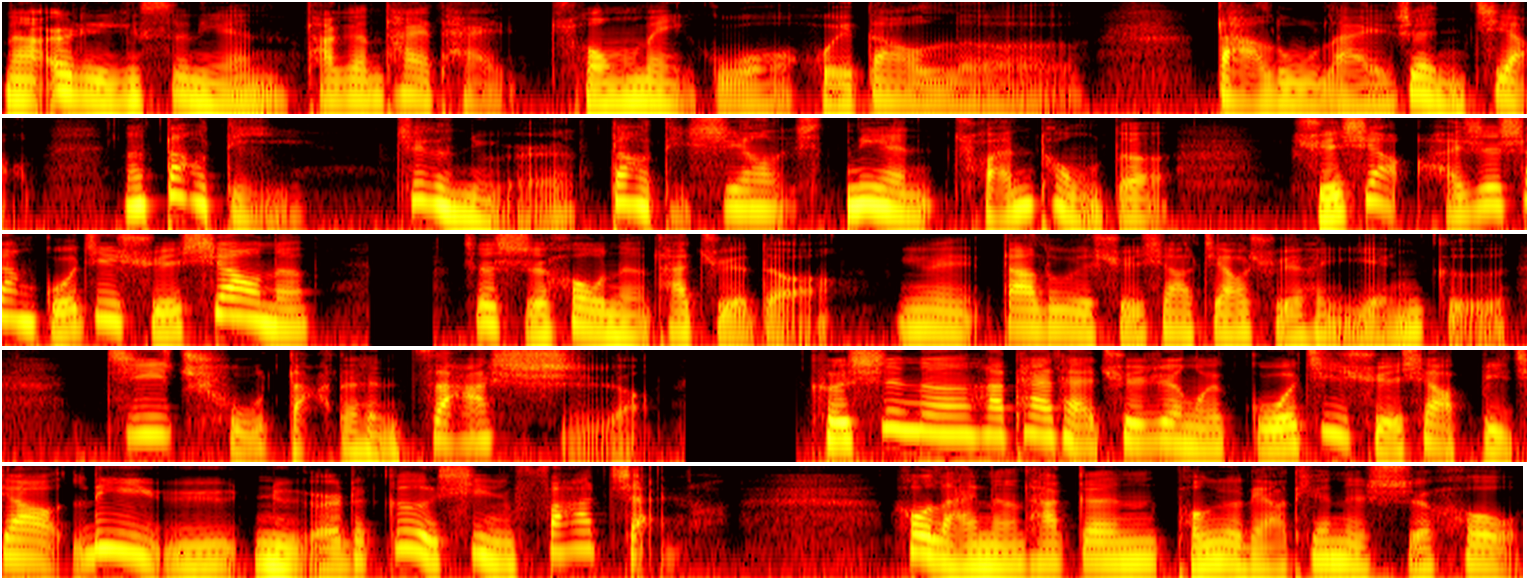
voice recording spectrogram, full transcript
那二零零四年，他跟太太从美国回到了大陆来任教。那到底这个女儿到底是要念传统的学校还是上国际学校呢？这时候呢，他觉得，因为大陆的学校教学很严格，基础打得很扎实啊。可是呢，他太太却认为国际学校比较利于女儿的个性发展。后来呢，他跟朋友聊天的时候，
